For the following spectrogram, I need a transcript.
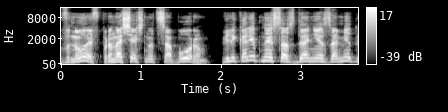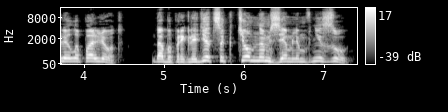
Вновь, проносясь над собором, великолепное создание замедлило полет, дабы приглядеться к темным землям внизу,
